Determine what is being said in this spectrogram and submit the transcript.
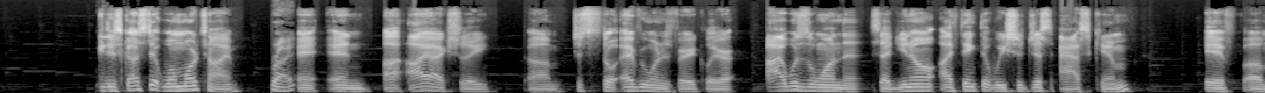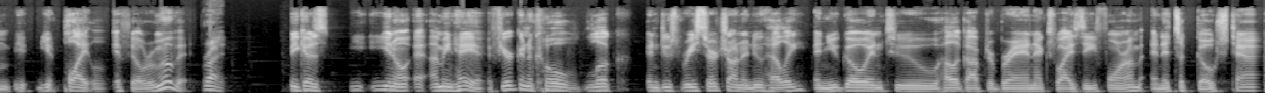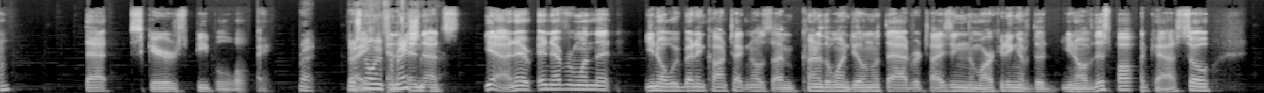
We discussed it one more time, Right. and, and I, I actually, um, just so everyone is very clear, I was the one that said, you know, I think that we should just ask him if, um, y- politely, if he'll remove it. Right. because you know i mean hey if you're going to go look and do research on a new heli and you go into helicopter brand xyz forum and it's a ghost town that scares people away Right. There's right? no information. and, that's yeah and, and everyone that you know we've been in contact knows i'm kind of the one dealing with the advertising the marketing of the you know of this podcast. So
